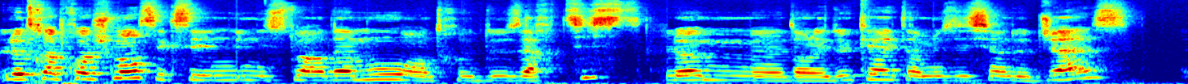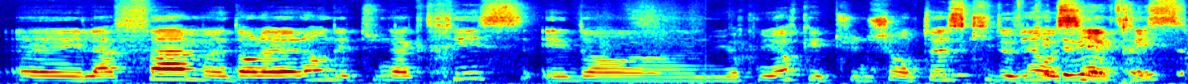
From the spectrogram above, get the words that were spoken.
L'autre rapprochement, c'est que c'est une, histoire d'amour entre deux artistes. L'homme, euh, dans les deux cas, est un musicien de jazz. Et la femme, dans La La Land, est une actrice. Et dans New York, New York, est une chanteuse qui devient aussi actrice.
